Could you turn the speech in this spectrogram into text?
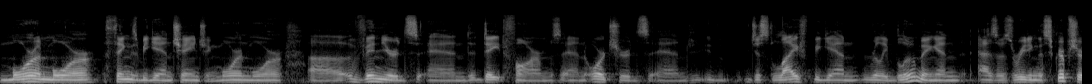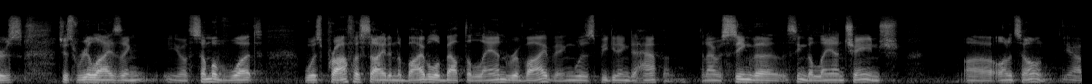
more and more things began changing. More and more uh, vineyards and date farms and orchards and just life began really blooming. And as I was reading the scriptures, just realizing you know some of what was prophesied in the Bible about the land reviving was beginning to happen, and I was seeing the seeing the land change uh, on its own. Yeah.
